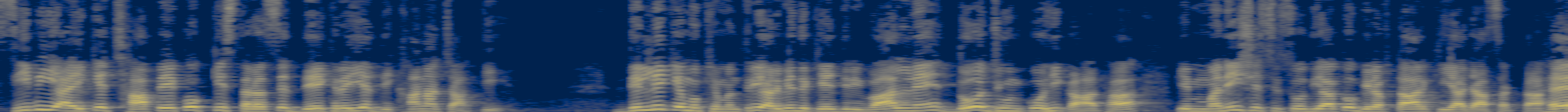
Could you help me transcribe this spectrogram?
सीबीआई के छापे को किस तरह से देख रही है, दिखाना चाहती है। दिल्ली के मुख्यमंत्री अरविंद केजरीवाल ने 2 जून को ही कहा था कि मनीष सिसोदिया को गिरफ़्तार किया जा सकता है,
